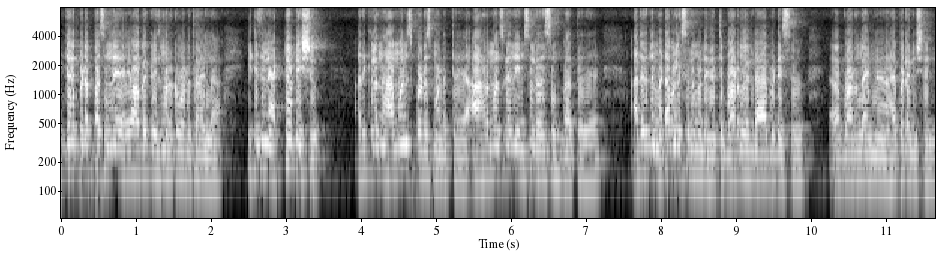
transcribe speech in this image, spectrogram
ಇದ್ದರೆ ಬಿಡಪ್ಪ ಸುಮ್ಮನೆ ಯಾವ ಬೇಕು ಯೂಸ್ ಮಾಡ್ಕೊಂಡು ತರ ಇಲ್ಲ. It is an active tissue ಅದು ಕೆಲವೊಂದು ಹಾರ್ಮೋನ್ಸ್ ಪ್ರೊಡ್ಯೂಸ್ ಮಾಡುತ್ತೆ. ಆ ಹಾರ್ಮೋನ್ಸ್ಗಳಿಂದ ಇನ್ಸುಲಿನ್ ರೆಸಿಸ್ಟೆನ್ಸ್ ಬರ್ತದೆ. ಅದರಿಂದ ಮೆಟಾಬಾಲಿಕ್ ಸಿಂಡ್ರೋಮ್ ಅಂತ ಇರುತ್ತೆ. ಬಾರ್ಡರ್ ಲೈನ್ ಡಯಾಬಿಟಿಸ್ ಬಾರ್ಡರ್ ಲೈನ್ ಹೈಪರ್ಟೆನ್ಷನ್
